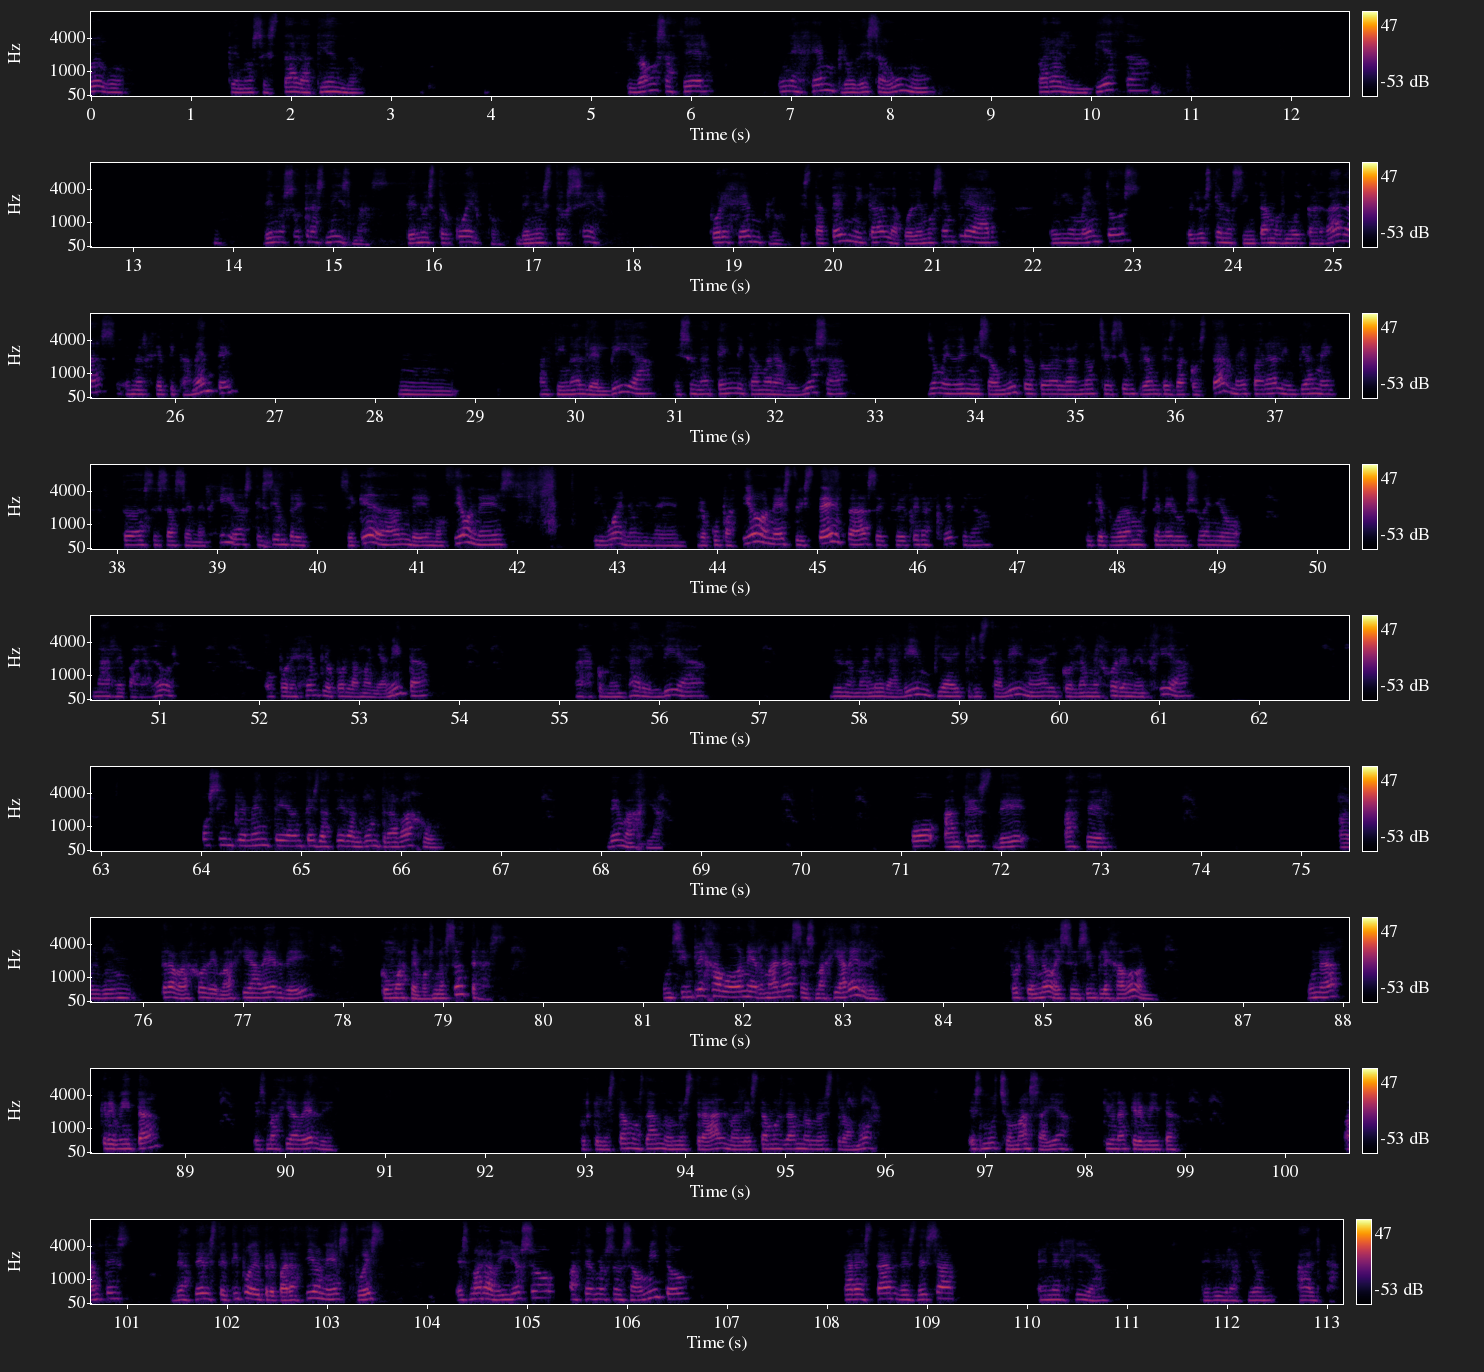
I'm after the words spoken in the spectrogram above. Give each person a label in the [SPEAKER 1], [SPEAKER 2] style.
[SPEAKER 1] fuego que nos está latiendo. Y vamos a hacer un ejemplo de esa humo para limpieza de nosotras mismas, de nuestro cuerpo, de nuestro ser. Por ejemplo, esta técnica la podemos emplear en momentos en los que nos sintamos muy cargadas energéticamente, mm, al final del día, es una técnica maravillosa. Yo me doy mi saumito todas las noches siempre antes de acostarme para limpiarme todas esas energías que siempre se quedan de emociones y bueno, y de preocupaciones, tristezas, etcétera, etcétera. Y que podamos tener un sueño más reparador. O por ejemplo, por la mañanita, para comenzar el día de una manera limpia y cristalina y con la mejor energía. O simplemente antes de hacer algún trabajo de magia. O antes de hacer algún trabajo de magia verde como hacemos nosotras. Un simple jabón, hermanas, es magia verde. Porque no es un simple jabón. Una cremita es magia verde. Porque le estamos dando nuestra alma, le estamos dando nuestro amor. Es mucho más allá que una cremita. Antes de hacer este tipo de preparaciones, pues es maravilloso hacernos un saumito para estar desde esa energía de vibración alta.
